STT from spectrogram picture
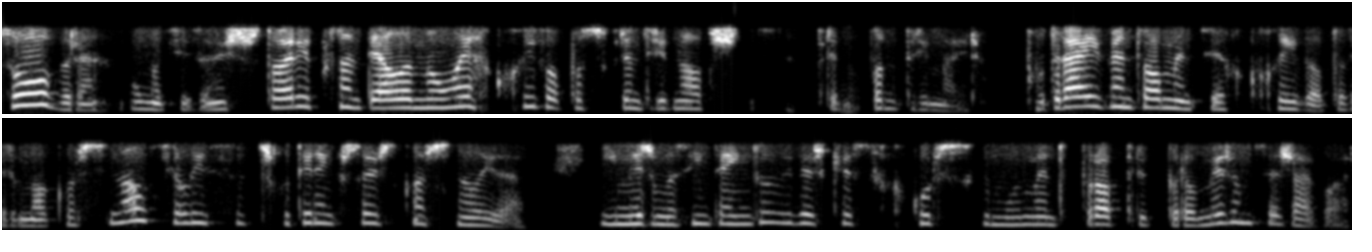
sobre uma decisão histórica, portanto, ela não é recorrível para o Supremo Tribunal de Justiça. Ponto primeiro. Poderá eventualmente ser recorrível para o Tribunal Constitucional se ali se discutirem questões de constitucionalidade. E mesmo assim tem dúvidas que esse recurso de momento próprio para o mesmo seja agora.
